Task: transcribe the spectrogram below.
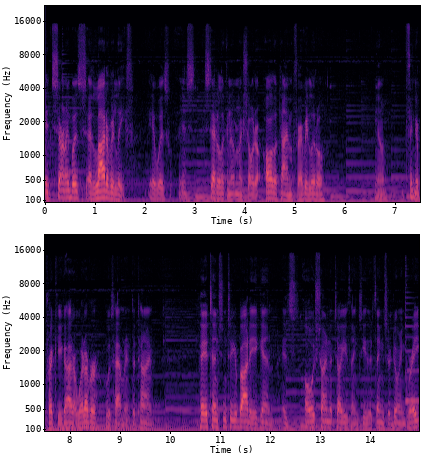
it certainly was a lot of relief. It was, instead of looking over my shoulder all the time for every little, you know, finger prick you got or whatever was happening at the time. Pay attention to your body again. It's always trying to tell you things. Either things are doing great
